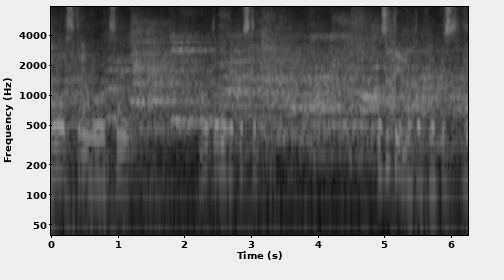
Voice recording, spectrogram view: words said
пострілу, цей. Ну, то воно якось так позитивно так якось. Да.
